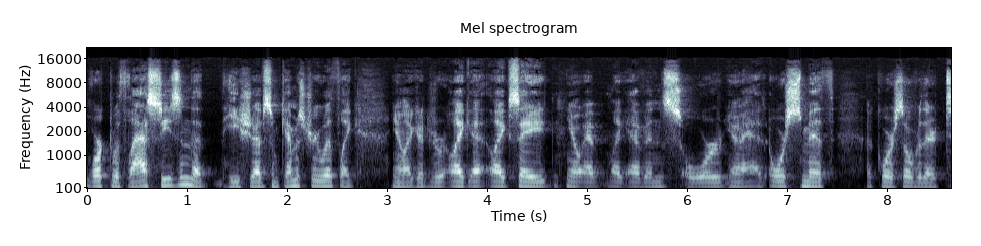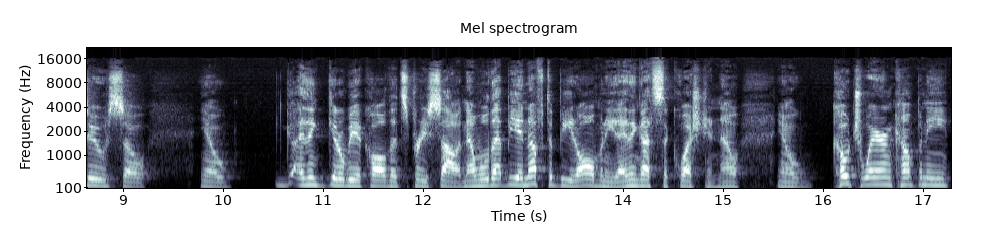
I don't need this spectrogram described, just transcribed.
worked with last season that he should have some chemistry with, like you know, like a like like say you know like Evans or you know or Smith, of course, over there too. So you know, I think it'll be a call that's pretty solid. Now, will that be enough to beat Albany? I think that's the question. Now, you know, Coach Ware and company,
